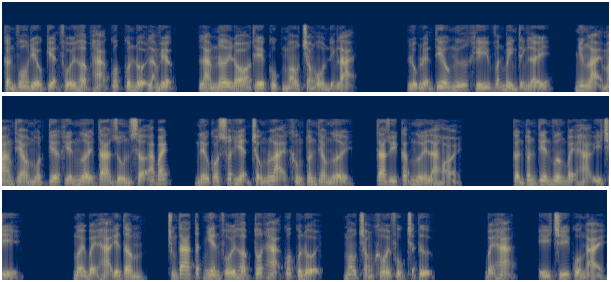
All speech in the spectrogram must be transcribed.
cần vô điều kiện phối hợp hạ quốc quân đội làm việc, làm nơi đó thế cục mau chóng ổn định lại. Lục luyện tiêu ngữ khí vẫn bình tĩnh lấy, nhưng lại mang theo một tia khiến người ta run sợ áp bách, nếu có xuất hiện chống lại không tuân theo người, ta duy các ngươi là hỏi. Cần tuân tiên vương bệ hạ ý chỉ. Mời bệ hạ yên tâm, chúng ta tất nhiên phối hợp tốt hạ quốc quân đội, mau chóng khôi phục trật tự. Bệ hạ, ý chí của ngài,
